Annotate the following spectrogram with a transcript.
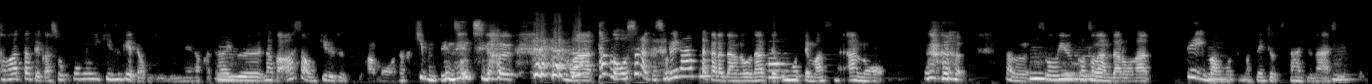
変わったというか、そこに気づけたことでね、なんかだいぶ、なんか朝起きるときとかも、なんか気分全然違う。まあ、多分おそらくそれがあったからだろうなって思ってます。あの、多分そういうことなんだろうなって今思ってますね。ちょっと単純な話ですけど。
